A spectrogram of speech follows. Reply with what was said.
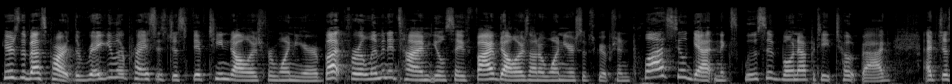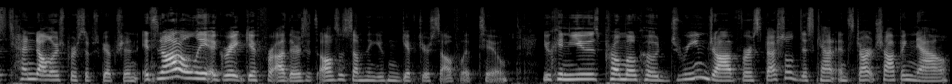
Here's the best part the regular price is just 15 $15 for one year, but for a limited time, you'll save $5 on a one year subscription. Plus, you'll get an exclusive Bon Appetit tote bag at just $10 per subscription. It's not only a great gift for others, it's also something you can gift yourself with too. You can use promo code DREAMJOB for a special discount and start shopping now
